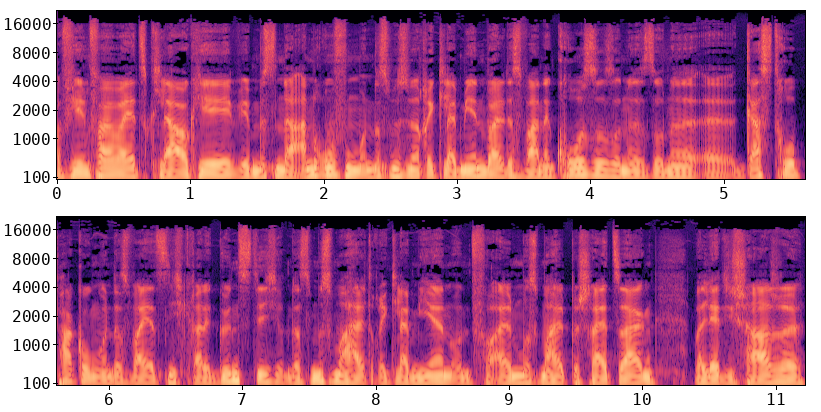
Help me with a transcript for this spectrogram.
auf jeden Fall war jetzt klar, okay, wir müssen da anrufen und das müssen wir reklamieren, weil das war eine große, so eine, so eine äh, Gastro-Packung und das war jetzt nicht gerade günstig und das müssen wir halt reklamieren und vor allem muss man halt Bescheid sagen, weil ja die Charge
